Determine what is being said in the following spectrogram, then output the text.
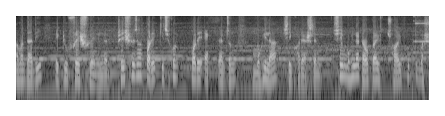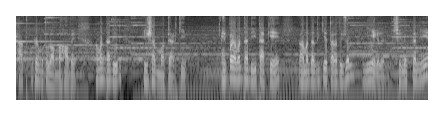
আমার দাদি একটু ফ্রেশ হয়ে নিলেন। ফ্রেশ হয়ে যাওয়ার পরে কিছুক্ষণ পরে এক, একজন মহিলা সেই ঘরে আসলেন। সেই মহিলাটাও প্রায় ছয় ফুট কিংবা সাত ফুটের মতো লম্বা হবে, আমার দাদির হিসাব মতে আর কি। এরপর আমার দাদি তাকে, আমার দাদিকে তারা দুজন নিয়ে গেলেন। সেই লোকটা নিয়ে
